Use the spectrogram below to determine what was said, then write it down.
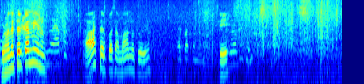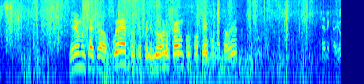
¿Por dónde está el camino? Ah, está el pasamano, yo. ¿El pasamano? Sí. Miren muchachos, apúrense porque peligroso lo cae un coco seco en la cabeza. ¿Ya le cayó?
